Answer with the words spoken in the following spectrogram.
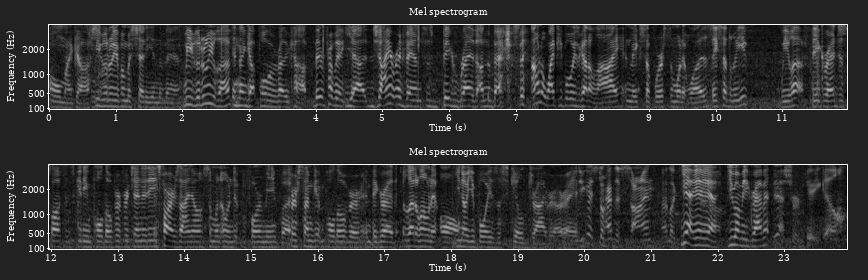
Oh my gosh. We literally have a machete in the van. We literally left and then got pulled over by the cop. They were probably like, yeah, giant red van says big red on the back of it. I don't know why people always gotta lie and make stuff worse than what it was. They said leave. We left. Big Red just lost its getting pulled over virginity. As far as I know, someone owned it before me, but first time getting pulled over in Big Red, let alone at all. You know your boy is a skilled driver, all right? Do you guys still have this sign? I'd like to Yeah, yeah, yeah. Do you want me to grab it? Yeah, sure. Here you go.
